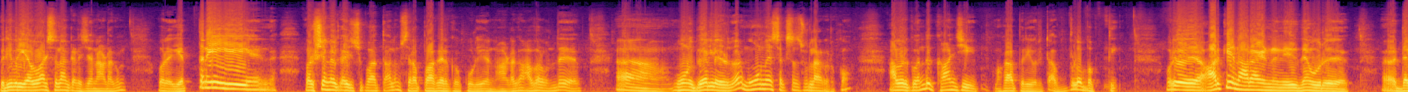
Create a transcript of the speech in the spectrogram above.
பெரிய பெரிய அவார்ட்ஸ்லாம் கிடைச்ச நாடகம். ஒரு எத்தனை வருஷங்கள் கழித்து பார்த்தாலும் சிறப்பாக இருக்கக்கூடிய நாடகம். அவர் வந்து மூணு பேரில் எழுதுவார். மூணுமே சக்ஸஸ்ஃபுல்லாக இருக்கும். அவருக்கு வந்து காஞ்சி மகா பெரியவர்கிட்ட அவ்வளோ பக்தி. ஒரு ஆர்கே நாராயணன் எழுதின ஒரு த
